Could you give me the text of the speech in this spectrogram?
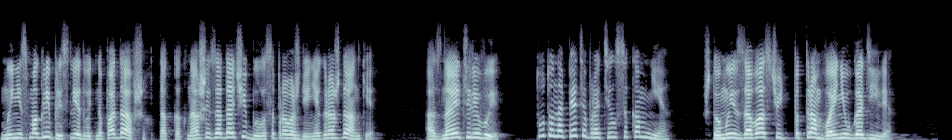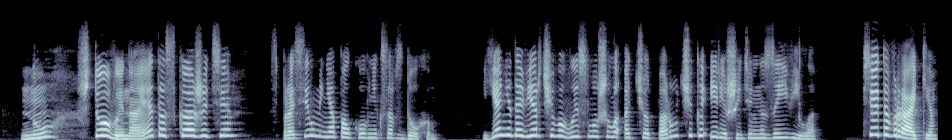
Мы не смогли преследовать нападавших, так как нашей задачей было сопровождение гражданки. А знаете ли вы, тут он опять обратился ко мне, что мы из-за вас чуть под трамвай не угодили. Ну, что вы на это скажете?» Спросил меня полковник со вздохом. Я недоверчиво выслушала отчет поручика и решительно заявила. «Все это в раке.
